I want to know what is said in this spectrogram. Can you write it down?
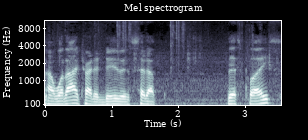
Now what I try to do is set up this place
